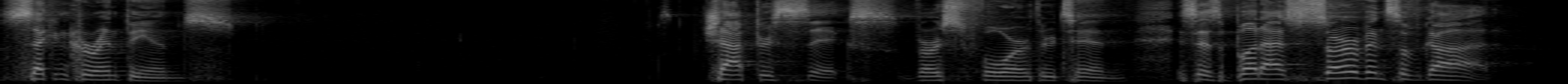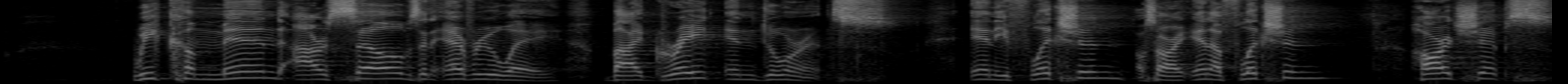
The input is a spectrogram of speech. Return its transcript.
Second Corinthians chapter 6, verse 4 through 10. It says, But as servants of God, we commend ourselves in every way by great endurance in affliction, oh, sorry, in affliction, hardships,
